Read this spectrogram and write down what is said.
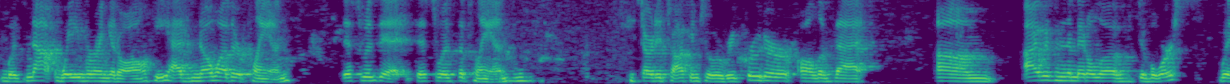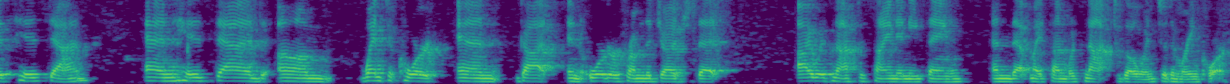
was not wavering at all. He had no other plans. This was it. This was the plan. He started talking to a recruiter, all of that. Um, I was in the middle of divorce with his dad, and his dad um, went to court and got an order from the judge that I was not to sign anything and that my son was not to go into the Marine Corps,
